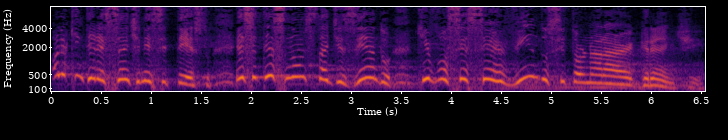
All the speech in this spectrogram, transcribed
Olha que interessante nesse texto. Esse texto não está dizendo que você servindo se tornará grande.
